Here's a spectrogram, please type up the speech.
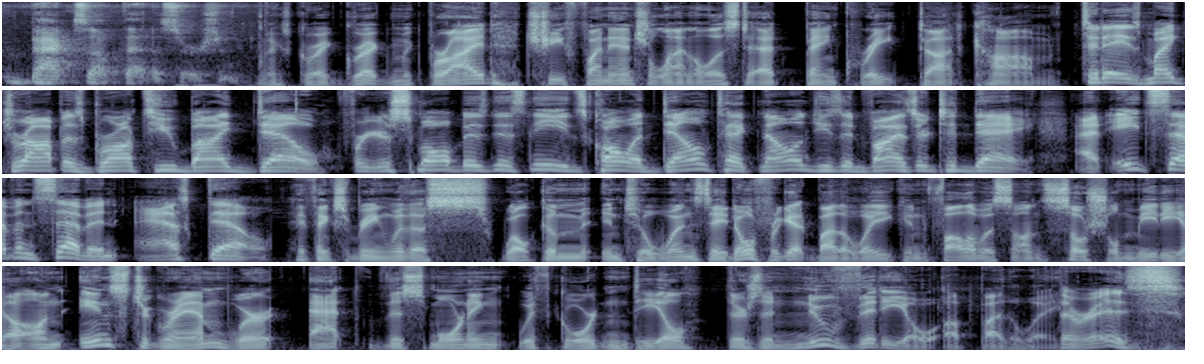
backs up that assertion. Thanks, Greg. Greg McBride, Chief Financial Analyst at Bankrate.com. Today's Mic Drop is brought to you by Dell. For your small business needs, call a Dell Technologies advisor today at 877 Ask Dell. Hey, thanks for being with us. Welcome until Wednesday. Don't forget, by the way, you can follow us on social media. On Instagram, we're at This Morning with Gordon Deal. There's a new video up, by the way. There is.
